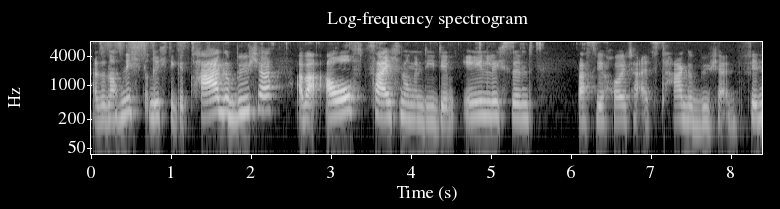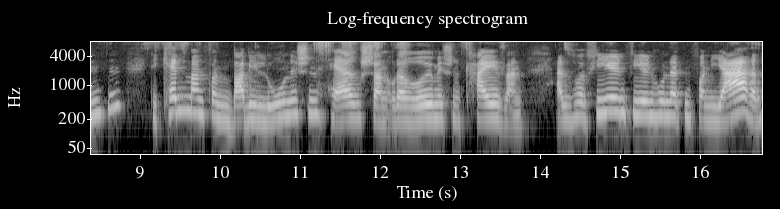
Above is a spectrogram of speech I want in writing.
also noch nicht richtige Tagebücher, aber Aufzeichnungen, die dem ähnlich sind, was wir heute als Tagebücher empfinden, die kennt man von babylonischen Herrschern oder römischen Kaisern. Also vor vielen, vielen Hunderten von Jahren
